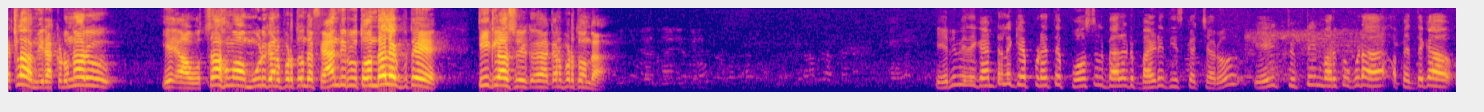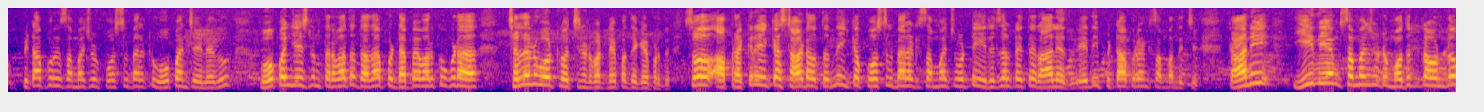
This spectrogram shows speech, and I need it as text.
ఎట్లా? మీరు అక్కడ ఉన్నారు. ఏ ఆ ఉత్సాహం ఆ మూడు కనపడుతుందా? ఫ్యాన్ తిరుగుతోందా? లేకపోతే టీ గ్లాస్ కనపడుతుందా? ఎనిమిది గంటలకు ఎప్పుడైతే పోస్టల్ బ్యాలెట్ బయటకు తీసుకొచ్చారో ఎయిట్ ఫిఫ్టీన్ వరకు కూడా పెద్దగా పిఠాపురం సంబంధించిన పోస్టల్ బ్యాలెట్లు ఓపెన్ చేయలేదు. ఓపెన్ చేసిన తర్వాత దాదాపు డెబ్బై వరకు కూడా చెల్లని ఓట్లు వచ్చినటువంటి నేపథ్యం ఏర్పడుతుంది. సో ఆ ప్రక్రియ ఇంకా స్టార్ట్ అవుతుంది. ఇంకా పోస్టల్ బ్యాలెట్కి సంబంధించినటువంటి రిజల్ట్ అయితే రాలేదు. ఏది పిఠాపురానికి సంబంధించి. కానీ ఈవీఎంకి సంబంధించిన మొదటి రౌండ్లో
